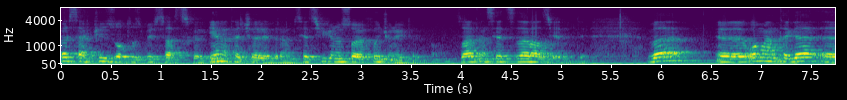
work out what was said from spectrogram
və 831 səs çıxır. Yenə təkrar edirəm, seçki günü soyuqlu gün idi. Zaten seçicilər az gedirdi. Və e, o məntəqə e,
